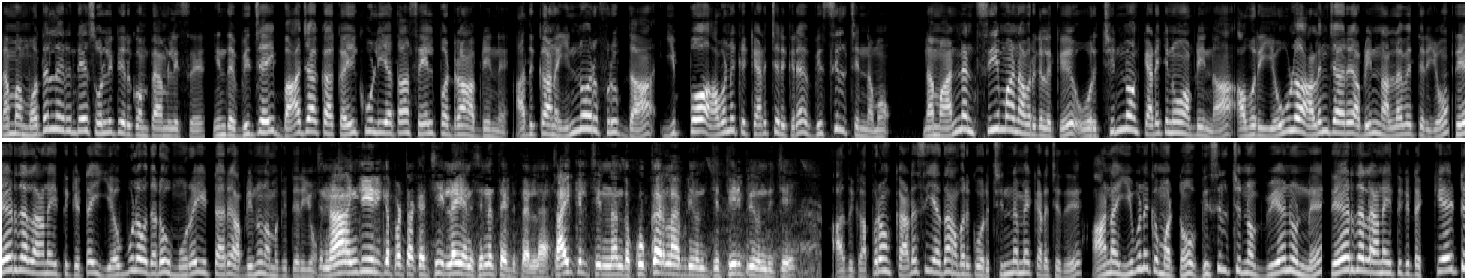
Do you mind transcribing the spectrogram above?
நம்ம முதல்ல இருந்தே சொல்லிட்டு இருக்கோம் ஃபேமிலிஸ் இந்த விஜய் பாஜக கைகூலியா தான் செயல்படுறான் அப்படின்னு. அதுக்கான இன்னொரு ப்ரூப் தான் இப்போ அவனுக்கு கிடைச்சிருக்கிற விசில் சின்னமும். நம்ம அண்ணன் சீமான் அவர்களுக்கு ஒரு சின்னம் கிடைக்கணும் அப்படின்னா அவர் எவ்வளவு அலைஞ்சாரு அப்படின்னு நல்லாவே தெரியும். தேர்தல் ஆணையத்துக்கிட்ட எவ்வளவு தடவை முறையிட்டாரு அப்படின்னு நமக்கு தெரியும். நான் அங்கீகரிக்கப்பட்ட கட்சி இல்ல என் சின்னத்தை எடுத்தல சைக்கிள் சின்ன அந்த குக்கர்லாம் எப்படி வந்துச்சு திருப்பி வந்துச்சு? அதுக்கப்புறம் கடைசியா தான் அவருக்கு ஒரு சின்னமே கிடைச்சது. ஆனா இவனுக்கு மட்டும் விசில் சின்னம் வேணும்னு தேர்தல் ஆணையத்துக்கிட்ட கேட்டு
